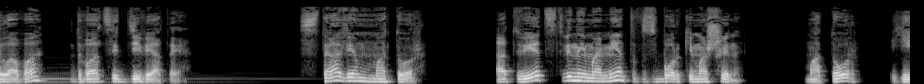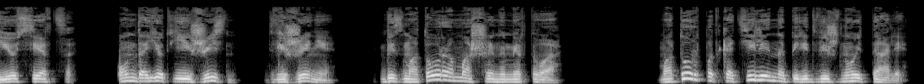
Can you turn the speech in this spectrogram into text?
Глава 29. Ставим мотор. Ответственный момент в сборке машины. Мотор – ее сердце. Он дает ей жизнь, движение. Без мотора машина мертва. Мотор подкатили на передвижной тали.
